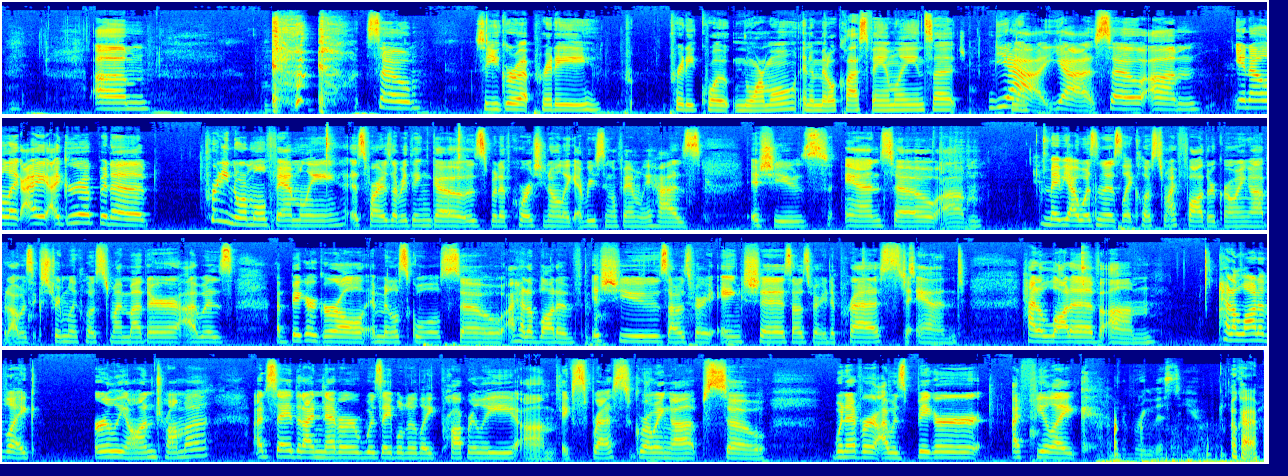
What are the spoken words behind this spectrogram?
Um. so So you grew up pretty, pr- pretty quote normal in a middle class family and such. Yeah, yeah. So, um, you know, like I, I grew up in a pretty normal family as far as everything goes, but of course, you know, like every single family has issues, and so, um, maybe I wasn't as like close to my father growing up, but I was extremely close to my mother. I was a bigger girl in middle school, so I had a lot of issues. I was very anxious. I was very depressed, and had a lot of um, had a lot of like early on trauma. I'd say that I never was able to like properly um, express growing up. So whenever I was bigger, I feel like I'm gonna bring this to you. Okay.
